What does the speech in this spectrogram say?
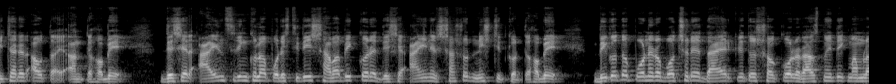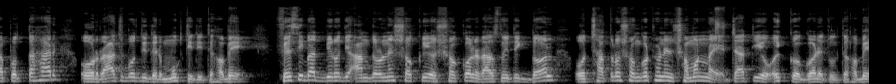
বিচারের আওতায় আনতে হবে। দেশের আইন শৃঙ্খলা পরিস্থিতি স্বাভাবিক করে দেশে আইনের শাসন নিশ্চিত করতে হবে। বিগত পনেরো বছরে দায়েরকৃত সকল রাজনৈতিক মামলা প্রত্যাহার ও রাজবন্দীদের মুক্তি দিতে হবে। ফেসিবাদ বিরোধী আন্দোলনে সক্রিয় সকল রাজনৈতিক দল ও ছাত্র সংগঠনের সমন্বয়ে জাতীয় ঐক্য গড়ে তুলতে হবে।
